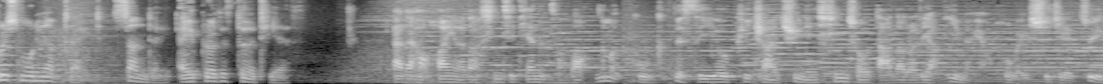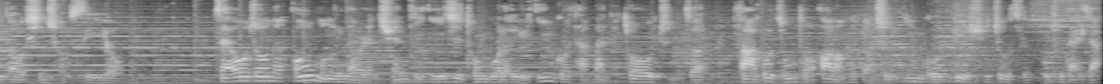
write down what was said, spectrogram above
Chris Morning Update Sunday, April the thirtieth。大家好，欢迎来到星期天的早报。那么，谷歌的 CEO P. Chai 去年薪酬达到了两亿美元，获为世界最高薪酬 CEO。在欧洲呢，欧盟领导人全体一致通过了与英国谈判的脱欧准则。法国总统奥朗德表示，英国必须就此付出代价。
